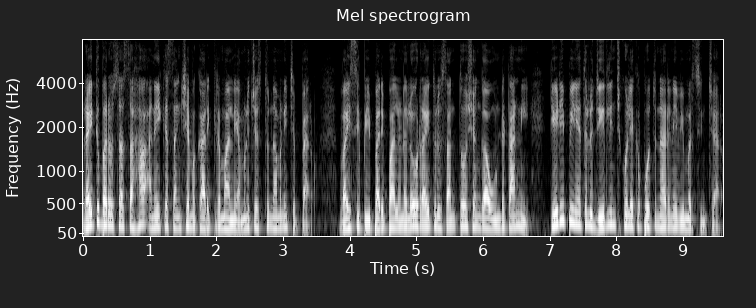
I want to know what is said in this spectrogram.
రైతు భరోసా సహా అనేక సంక్షేమ కార్యక్రమాల్ని అమలు చేస్తున్నామని చెప్పారు. వైసీపీ పరిపాలనలో రైతులు సంతోషంగా ఉండటాన్ని టీడీపీ నేతలు జీర్ణించుకోలేకపోతున్నారని విమర్శించారు.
